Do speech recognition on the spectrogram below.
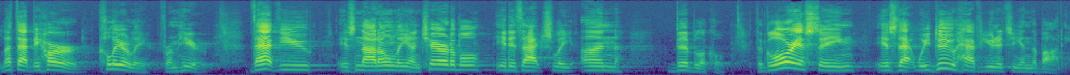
Let that be heard clearly from here. That view is not only uncharitable, it is actually unbiblical. The glorious thing is that we do have unity in the body.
